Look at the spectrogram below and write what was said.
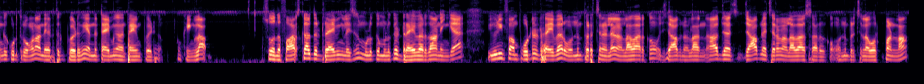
எங்கே கொடுத்துருவாங்களோ அந்த இடத்துக்கு போயிடுங்க. எந்த டைமிங் அந்த டைம் போயிடுங்க. ஓகேங்களா? ஸோ அந்த ஃபாரஸ்ட் கார் டிரைவிங் லைசன்ஸ் முழுக்க முழுக்க டிரைவர் தான். நீங்கள் யூனிஃபார்ம் போட்டு டிரைவர் ஒன்றும் பிரச்சனை இல்லை. நல்லா தான் இருக்கும். ஜாப் நல்லா ஜாப் ஜாப் நேச்சராக நல்லா தான் சார் இருக்கும். ஒன்றும் பிரச்சனை இல்லை. ஒர்க் பண்ணலாம்.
